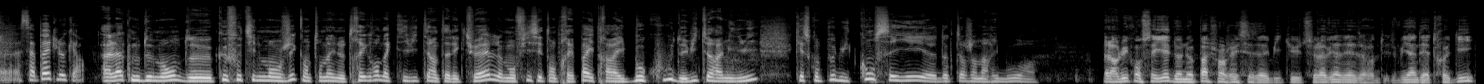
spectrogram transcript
Euh, ça peut être le cas. Alak nous demande euh, que faut-il manger quand on a une très grande activité intellectuelle? Mon fils est en prépa, il travaille beaucoup de 8h à minuit. Qu'est-ce qu'on peut lui conseiller, euh, docteur Jean-Marie Bourg? Alors lui conseiller de ne pas changer ses habitudes. Cela vient d'être dit.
